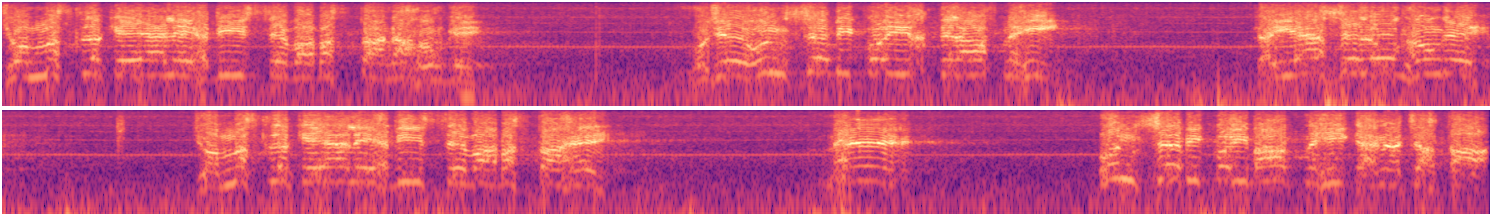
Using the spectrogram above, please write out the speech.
جو مسل کے اہل حدیث سے وابستہ نہ ہوں گے۔ مجھے ان سے بھی کوئی اختلاف نہیں۔ کئی ایسے لوگ ہوں گے جو مسل کے اہل حدیث سے وابستہ ہیں۔ میں ان سے بھی کوئی بات نہیں کہنا چاہتا۔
